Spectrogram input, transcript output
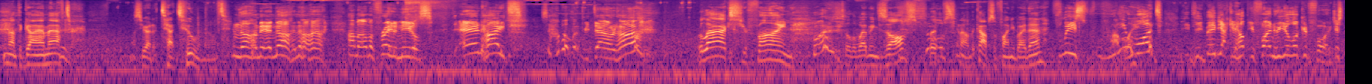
You're not the guy I'm after. You had a tattoo removed. No, man, no, no, no. I'm, I'm afraid of needles. And heights. So how about let me down, huh? Relax, you're fine. What? Until the webbing dissolves. But, you know, the cops will find you by then. Please, what do you want? Maybe I can help you find who you're looking for. Just,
